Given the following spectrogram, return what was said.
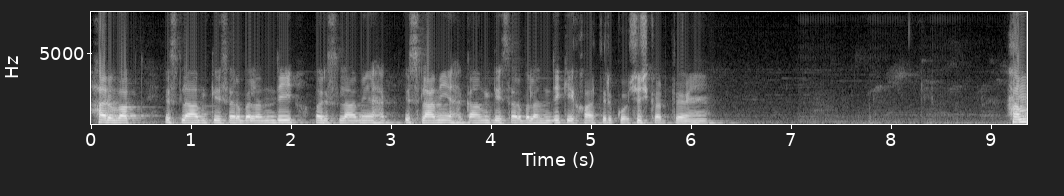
हर वक्त इस्लाम की सरबलंदी और इस्लामी इस्लामी अहकाम की सरबलंदी की खातिर कोशिश करते रहें। हम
